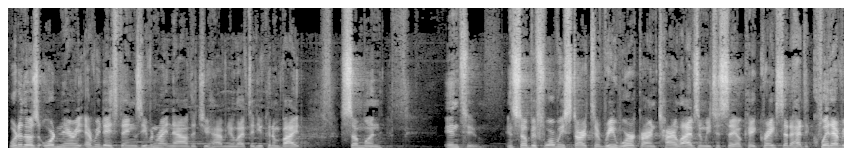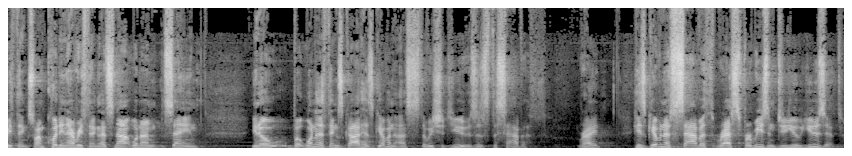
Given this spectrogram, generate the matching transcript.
What are those ordinary, everyday things, even right now, that you have in your life that you can invite someone into? And so before we start to rework our entire lives and we just say, okay, Craig said I had to quit everything, so I'm quitting everything. That's not what I'm saying. You know, but one of the things God has given us that we should use is the Sabbath, right? He's given us Sabbath rest for a reason. Do you use it?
